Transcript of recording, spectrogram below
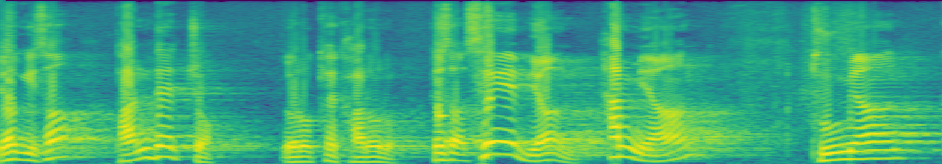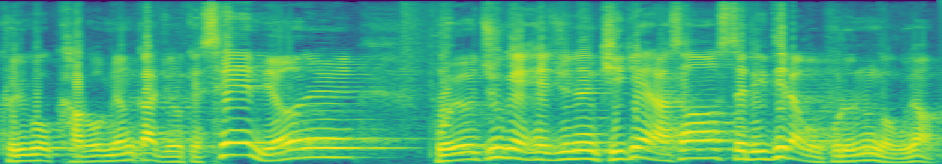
여기서 반대쪽 이렇게 가로로 그래서 세 면, 한 면, 두 면, 그리고 가로면까지 이렇게 세 면을 보여주게 해주는 기계라서 3D라고 부르는 거고요.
